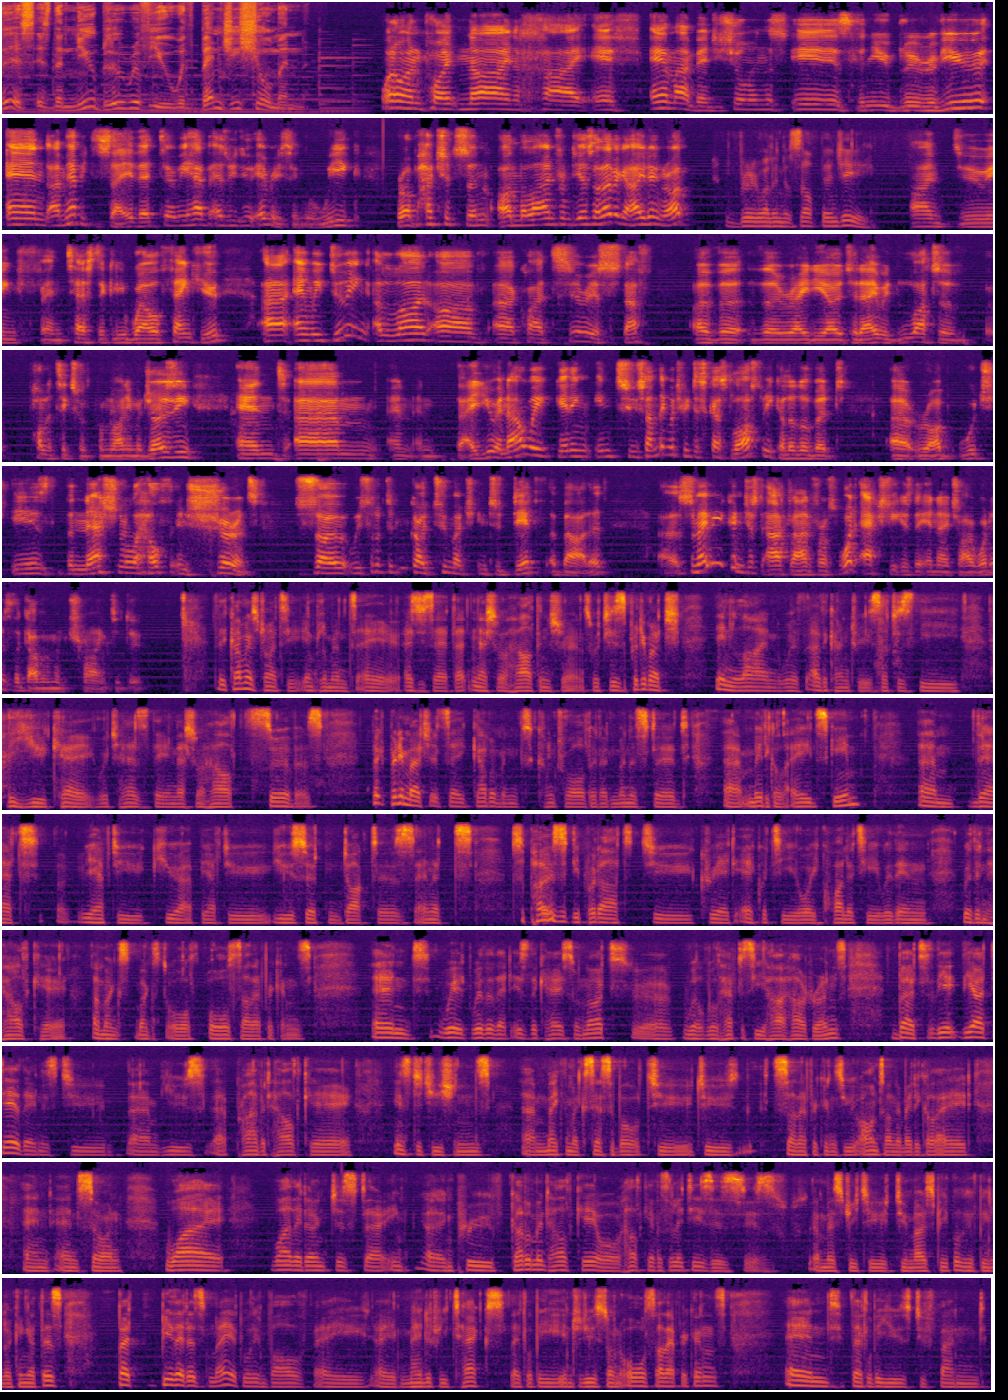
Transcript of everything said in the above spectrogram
This is the New Blue Review with Benji Shulman. 101.9 Chai FM. I'm Benji Shulman. This is the New Blue Review, and I'm happy to say that uh, we have, as we do every single week, Rob Hutchinson on the line from Dear South Africa. How you doing, Rob? Very well in yourself, Benji. I'm doing fantastically well, thank you. Uh, and we're doing a lot of uh, quite serious stuff over the radio today with lots of politics with Phumlani Majozi and um, and and the AU. And now we're getting into something which we discussed last week a little bit, uh, Rob, which is the national health insurance. So we sort of didn't go too much into depth about it. Uh, so maybe you can just outline for us what actually is the NHI? What is the government trying to do? The government's trying to implement a, as you said, that national health insurance, which is pretty much in line with other countries such as the the UK, which has their national health service. But pretty much, it's a government-controlled and administered uh, medical aid scheme um, that you have to queue up, you have to use certain doctors, and it's supposedly put out to create equity or equality within within healthcare amongst amongst all all South Africans. And whether that is the case or not, uh, we'll we'll have to see how, how it runs. But the the idea then is to um, use uh, private healthcare institutions um, make them accessible to to South Africans who aren't on a medical aid, and and so on. Why why they don't just uh, in, uh, improve government healthcare or healthcare facilities is is a mystery to to most people who've been looking at this. But be that as it may, it will involve a, a mandatory tax that will be introduced on all South Africans, and that will be used to fund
